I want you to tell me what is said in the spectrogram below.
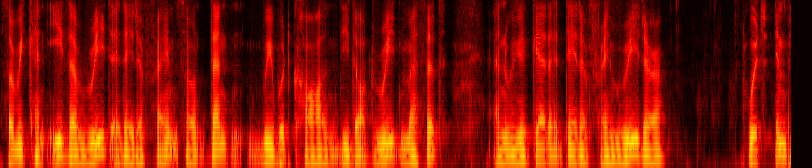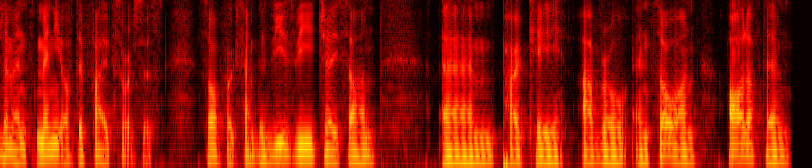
So we can either read a data frame. So then we would call the dot .read method and we'll get a data frame reader which implements many of the file sources. So, for example, CSV, JSON, um, Parquet, Avro, and so on. All of them,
